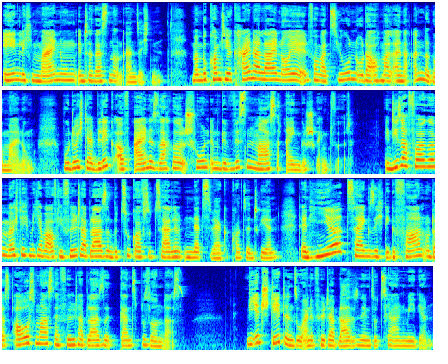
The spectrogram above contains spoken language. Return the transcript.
ähnlichen Meinungen, Interessen und Ansichten. Man bekommt hier keinerlei neue Informationen oder auch mal eine andere Meinung, wodurch der Blick auf eine Sache schon im gewissen Maße eingeschränkt wird. In dieser Folge möchte ich mich aber auf die Filterblase in Bezug auf soziale Netzwerke konzentrieren, denn hier zeigen sich die Gefahren und das Ausmaß der Filterblase ganz besonders. Wie entsteht denn so eine Filterblase in den sozialen Medien?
